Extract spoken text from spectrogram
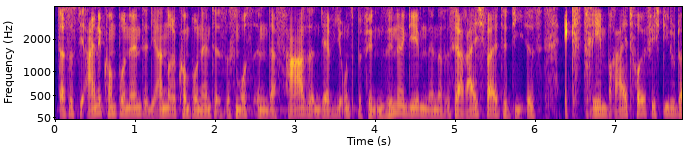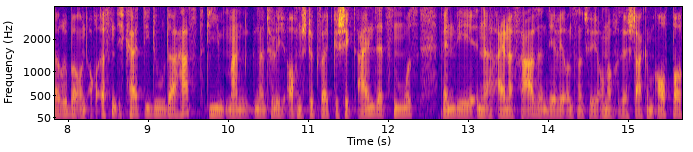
Das ist die eine Komponente. Die andere Komponente ist, es muss in der Phase, in der wir uns befinden, Sinn ergeben, denn das ist ja Reichweite, die ist extrem breit häufig, die du darüber und auch Öffentlichkeit, die du da hast, die man natürlich auch ein Stück weit geschickt einsetzen muss, wenn wir in einer Phase, in der wir uns natürlich auch noch sehr stark im Aufbau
